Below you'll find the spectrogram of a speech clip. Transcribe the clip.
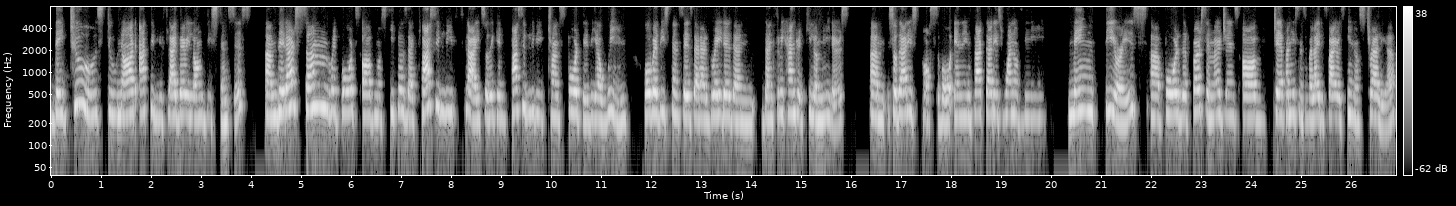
They choose to not actively fly very long distances um, there are some reports of mosquitoes that passively fly, so they can passively be transported via wind over distances that are greater than, than 300 kilometers. Um, so that is possible. And in fact, that is one of the main theories uh, for the first emergence of Japanese encephalitis virus in Australia,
